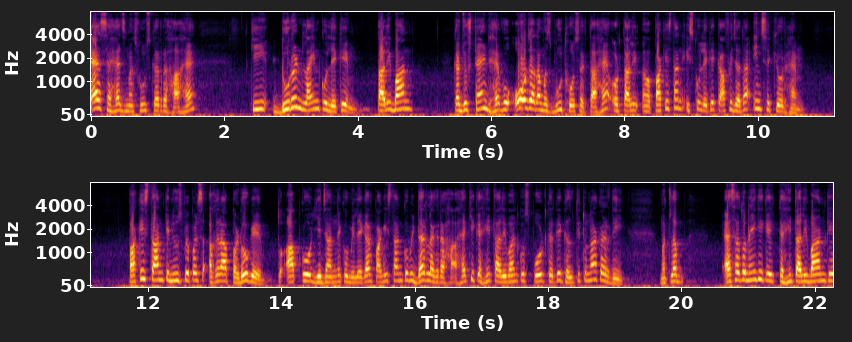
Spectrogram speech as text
असहज महसूस कर रहा है कि डूरन लाइन को लेके तालिबान का जो स्टैंड है वो और ज़्यादा मज़बूत हो सकता है और पाकिस्तान इसको लेके काफ़ी ज़्यादा इनसिक्योर है। पाकिस्तान के न्यूज़पेपर्स अगर आप पढ़ोगे तो आपको ये जानने को मिलेगा, पाकिस्तान को भी डर लग रहा है कि कहीं तालिबान को सपोर्ट करके गलती तो ना कर दी। मतलब ऐसा तो नहीं कि कहीं तालिबान के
